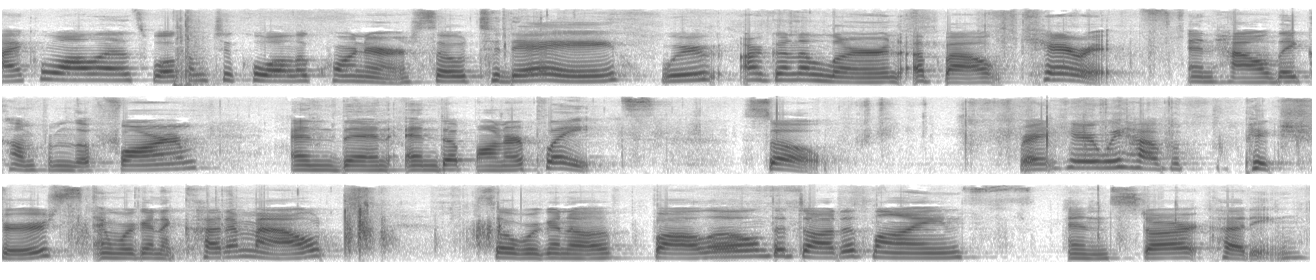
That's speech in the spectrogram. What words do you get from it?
Hi koalas, welcome to Koala Corner. So today we are gonna learn about carrots and how they come from the farm and then end up on our plates. So right here we have pictures and we're gonna cut them out. So we're gonna follow the dotted lines and start cutting.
